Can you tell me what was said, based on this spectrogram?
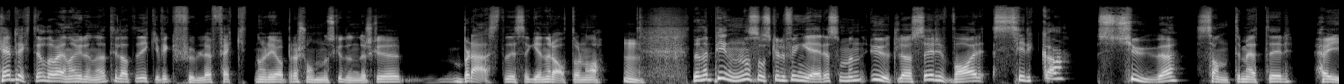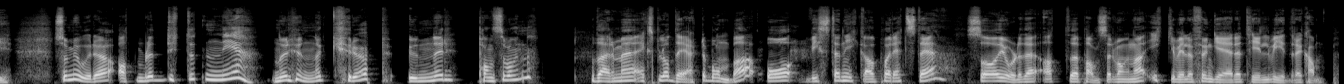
Helt riktig, og det var en av grunnene til at de ikke fikk full effekt når de i Operasjonen Muskedunder skulle blæste disse generatorene, da. Mm. Denne pinnen som skulle fungere som en utløser, var ca. 20 cm høy, som gjorde at den ble dyttet ned når hundene krøp under panservognene. Og Dermed eksploderte bomba, og hvis den gikk av på rett sted, så gjorde det at panservogna ikke ville fungere til videre kamp.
